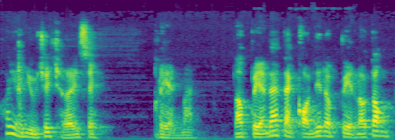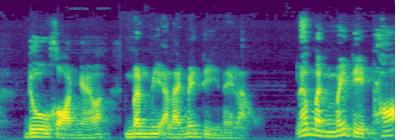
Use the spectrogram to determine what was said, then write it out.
ก็อย่าอยู่เฉยๆสิเปลี่ยนมัน เราเปลี่ยนได้แต่ก่อนที่เราเปลี่ยนเราต้องดูก่อนไงว่า มันมีอะไรไม่ดีในเรา แล้วมันไม่ดีเพราะ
